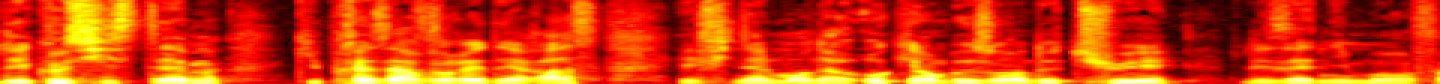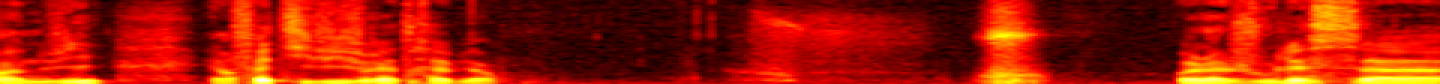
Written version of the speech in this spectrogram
l'écosystème qui préserverait des races. Et finalement, on n'a aucun besoin de tuer les animaux en fin de vie. Et en fait, ils vivraient très bien. Voilà, je vous laisse ça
